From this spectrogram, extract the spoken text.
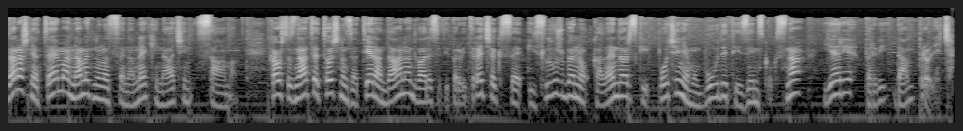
današnja tema nametnula se na neki način sama. Kao što znate, točno za tjedan dana, 21.3. se i službeno kalendarski počinjemo buditi zimskog sna jer je prvi dan proljeća.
